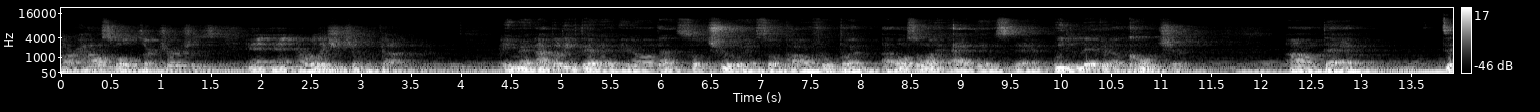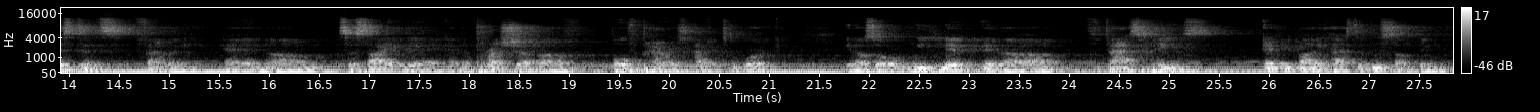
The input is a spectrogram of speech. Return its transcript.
our households, our churches, and, and our relationship with God. Amen. I believe that, you know, that's so true and so powerful. But I also want to add this that we live in a culture um, that distance family and um, society and the pressure of both parents having to work. You know, so we live in a fast pace, everybody has to do something,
